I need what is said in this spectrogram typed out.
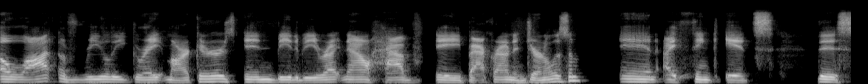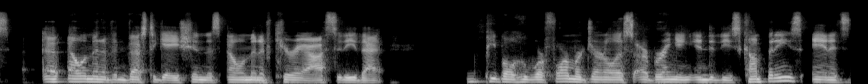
a lot of really great marketers in B2B right now have a background in journalism. And I think it's this element of investigation, this element of curiosity that people who were former journalists are bringing into these companies. And it's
